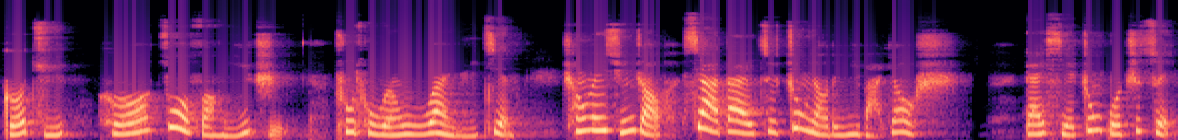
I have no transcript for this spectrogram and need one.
格局和作坊遗址，出土文物万余件，成为寻找夏代最重要的一把钥匙。改写中国之最，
